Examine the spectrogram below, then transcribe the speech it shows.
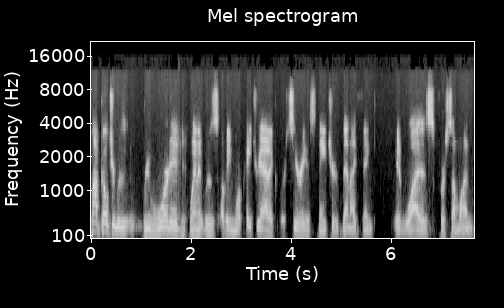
pop culture was rewarded when it was of a more patriotic or serious nature than I think it was for someone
